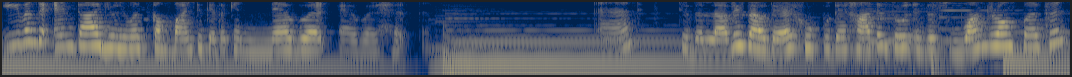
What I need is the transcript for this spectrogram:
even the entire universe combined together can never ever help them. And to the lovelies out there who put their heart and soul in this one wrong person,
